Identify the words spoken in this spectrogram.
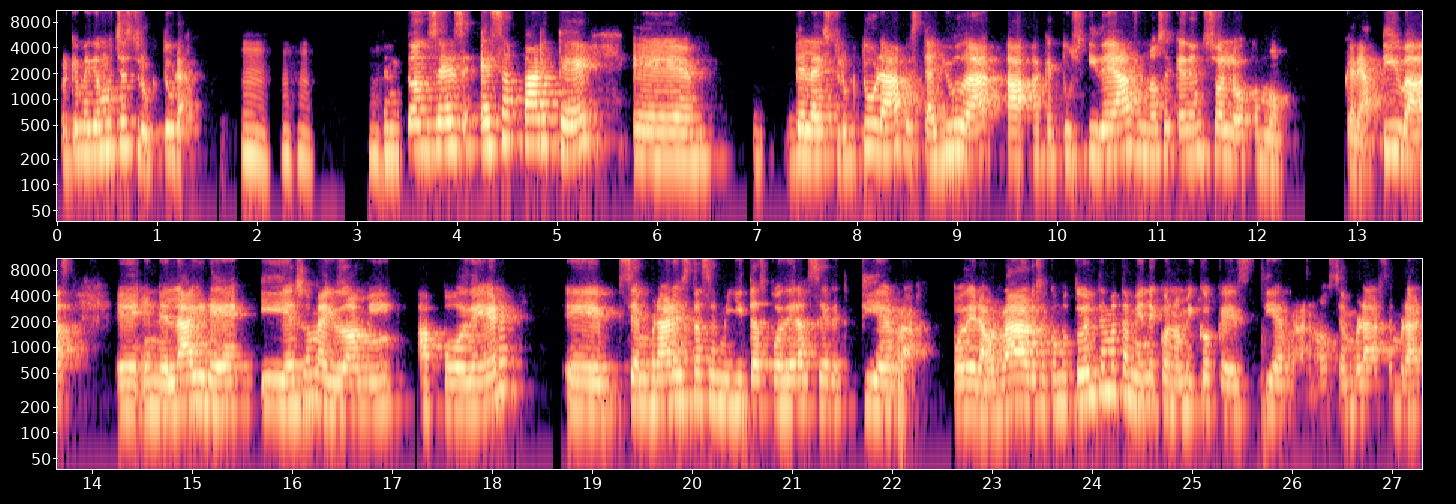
porque me dio mucha estructura. Mm, Entonces, esa parte eh, de la estructura, pues te ayuda a, que tus ideas no se queden solo como creativas eh, en el aire y eso me ayudó a mí a poder eh, sembrar estas semillitas, poder hacer tierra, poder ahorrar, o sea, como todo el tema también económico que es tierra, ¿no? Sembrar, sembrar.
